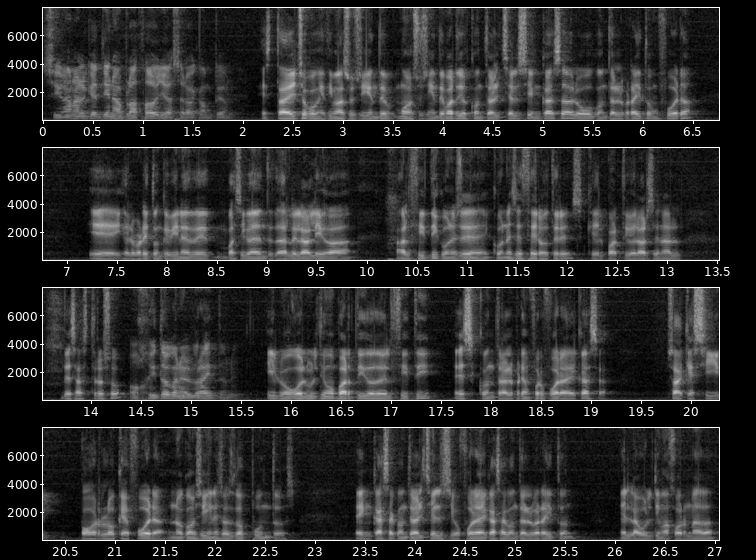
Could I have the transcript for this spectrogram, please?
si gana el que tiene aplazado ya será campeón. Está hecho porque encima su siguiente, bueno, su siguiente partido es contra el Chelsea en casa, luego contra el Brighton fuera. eh, el Brighton que viene de básicamente darle la liga al City con ese, con ese 0-3, que el partido del Arsenal desastroso. Ojito con el Brighton, ¿eh? Y luego el último partido del City es contra el Brentford fuera de casa. O sea que si por lo que fuera no consiguen esos dos puntos en casa contra el Chelsea o fuera de casa contra el Brighton en la última jornada,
